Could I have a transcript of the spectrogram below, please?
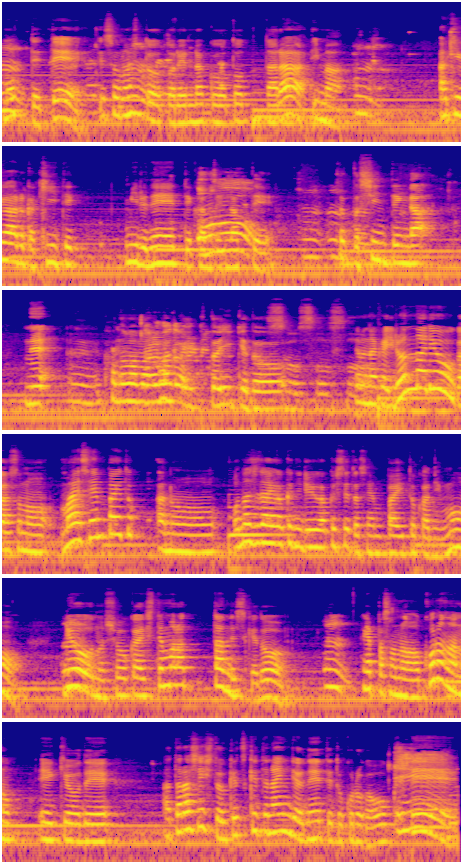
持ってて、でその人と連絡を取ったら今うん。空きがあるか聞いてみるねって感じになってうんちょっと進展が、ねこのままうまくいくといいけど。でもなんかいろんな寮がその前先輩とあの同じ大学に留学してた先輩とかにも寮の紹介してもらったんですけど、うん。やっぱそのコロナの影響で新しい人受け付けてないんだよねってところが多くて、え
